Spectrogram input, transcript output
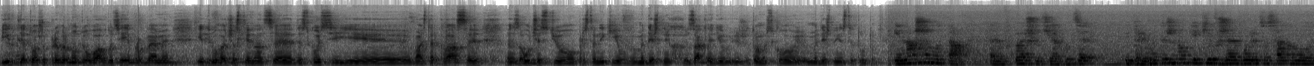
біг для того, щоб привернути увагу до цієї проблеми, і друга частина це дискусії, майстер-класи е, за участю представників медичних закладів Житомирського медичного інституту. І наша мета в першу чергу це підтримати жінок, які вже борються з раком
